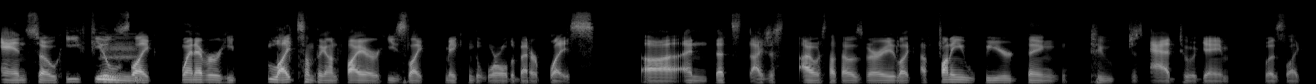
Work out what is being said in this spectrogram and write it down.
and so he feels Hmm. like whenever he lights something on fire, he's like making the world a better place. Uh, and that's I just I always thought that was very like a funny, weird thing to just add to a game. Was like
